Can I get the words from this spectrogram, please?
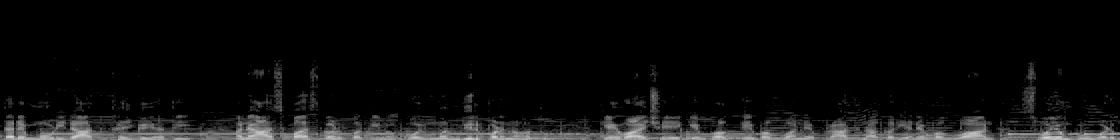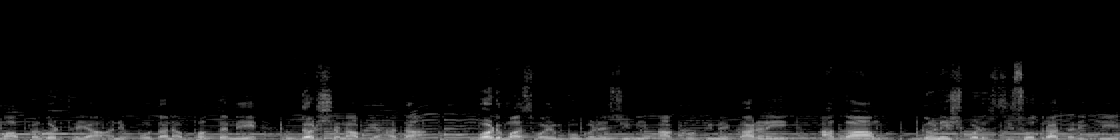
ત્યારે મોડી રાત થઈ ગઈ હતી અને આસપાસ ગણપતિનું કોઈ મંદિર પણ ન હતું. કહેવાય છે કે ભક્તે ભગવાનને પ્રાર્થના કરી અને ભગવાન સ્વયંભૂ વડમાં પ્રગટ થયા અને પોતાના ભક્તને દર્શન આપ્યા હતા. વડમાં સ્વયંભૂ ગણેશજીની આકૃતિને કારણે આ ગામ ગણેશવડ સિસોદરા તરીકે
